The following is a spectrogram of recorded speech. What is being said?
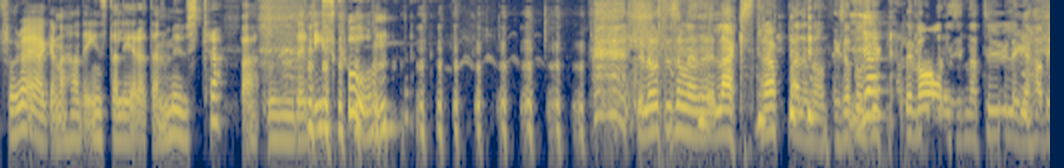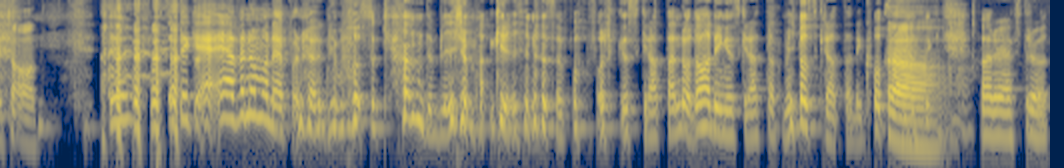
förra ägarna hade installerat en mustrappa under diskhon. Det låter som en laxtrappa eller någonting så att de Ja. ska bevara sitt naturliga habitat. Jag tänker, ä- även om man är på en hög nivå så kan det bli de här grejerna som får folk att skratta ändå. Då hade ingen skrattat, men jag skrattade gott när jag Ja. fick höra efteråt.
